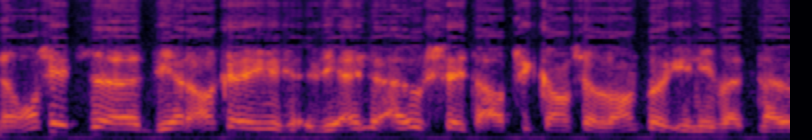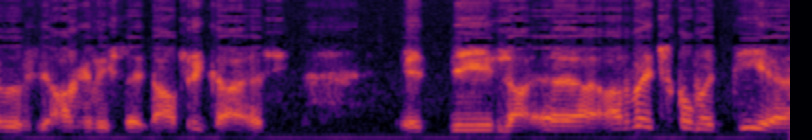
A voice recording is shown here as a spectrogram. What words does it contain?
Nou ons het uh, deur elke die ou Suid-Afrikaanse Landbou-Unie wat nou Agri Suid-Afrika is, het die uh, arbeidskomitee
